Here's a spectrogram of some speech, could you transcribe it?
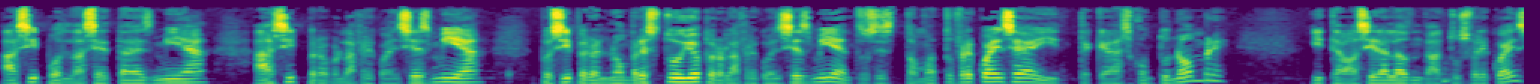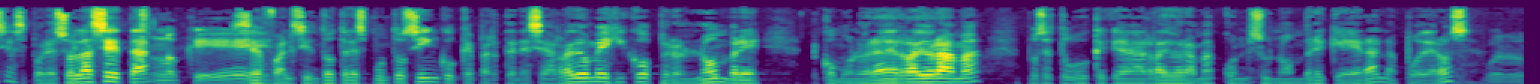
Ah, sí, pues la Z es mía. Ah, sí, pero la frecuencia es mía. Pues sí, pero el nombre es tuyo, pero la frecuencia es mía. Entonces toma tu frecuencia y te quedas con tu nombre. Y te vas a ir a, tus frecuencias. Por eso la Z se fue al 103.5 que pertenece a Radio México, pero el nombre, como no era de Radiorama, pues se tuvo que quedar Radiorama con su nombre que era La Poderosa. Bueno,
